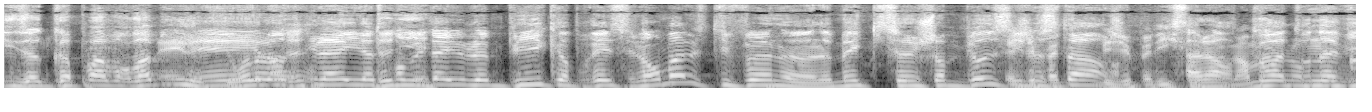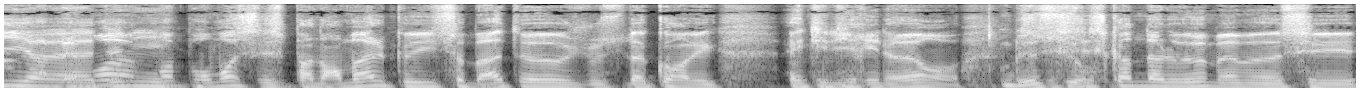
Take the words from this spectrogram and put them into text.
ils n'ont qu'à pas avoir d'amis. Il a trois médailles olympiques, après, c'est normal, Stephen. Le mec, c'est un champion, c'est une star. Alors, toi, à ton avis, Denis. Pour moi, c'est pas normal qu'il se bat euh, je suis d'accord avec, avec Eddie Riner. C'est scandaleux, même. Euh,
